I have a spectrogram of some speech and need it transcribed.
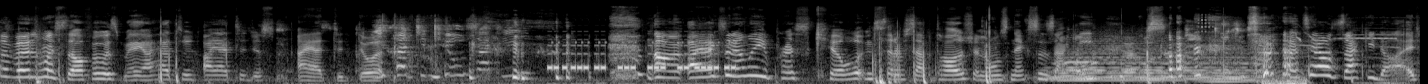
I voted myself. It was me. I had to. I had to just. I had to do it. You had to kill Zachy. no, uh, I accidentally pressed kill instead of sabotage, and I was next to Zachy. So, so that's how Zachy died.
